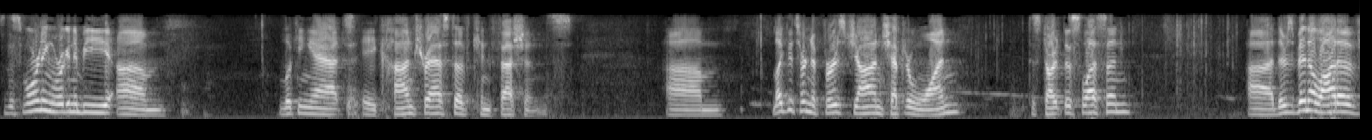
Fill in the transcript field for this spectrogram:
So this morning we're going to be um, looking at a contrast of confessions. Um, I'd like to turn to 1 John chapter 1 to start this lesson. Uh, there's been a lot of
